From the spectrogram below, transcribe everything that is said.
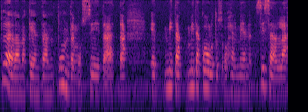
työelämäkentän tuntemus siitä, että, että mitä, mitä koulutusohjelmien sisällä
